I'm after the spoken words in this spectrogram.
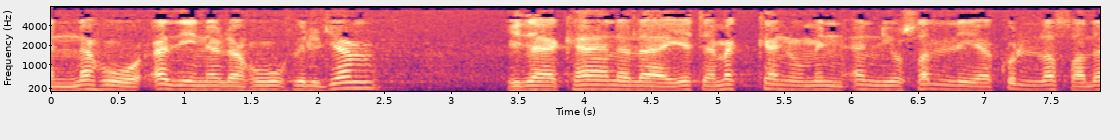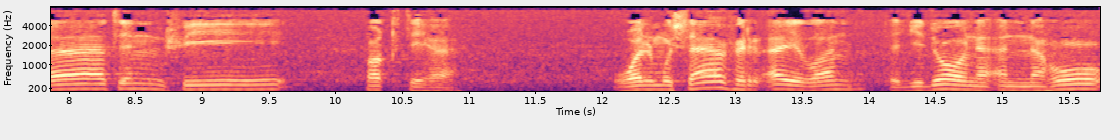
أنه أذن له في الجمع إذا كان لا يتمكن من أن يصلي كل صلاة في وقتها. والمسافر أيضا تجدون أنه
